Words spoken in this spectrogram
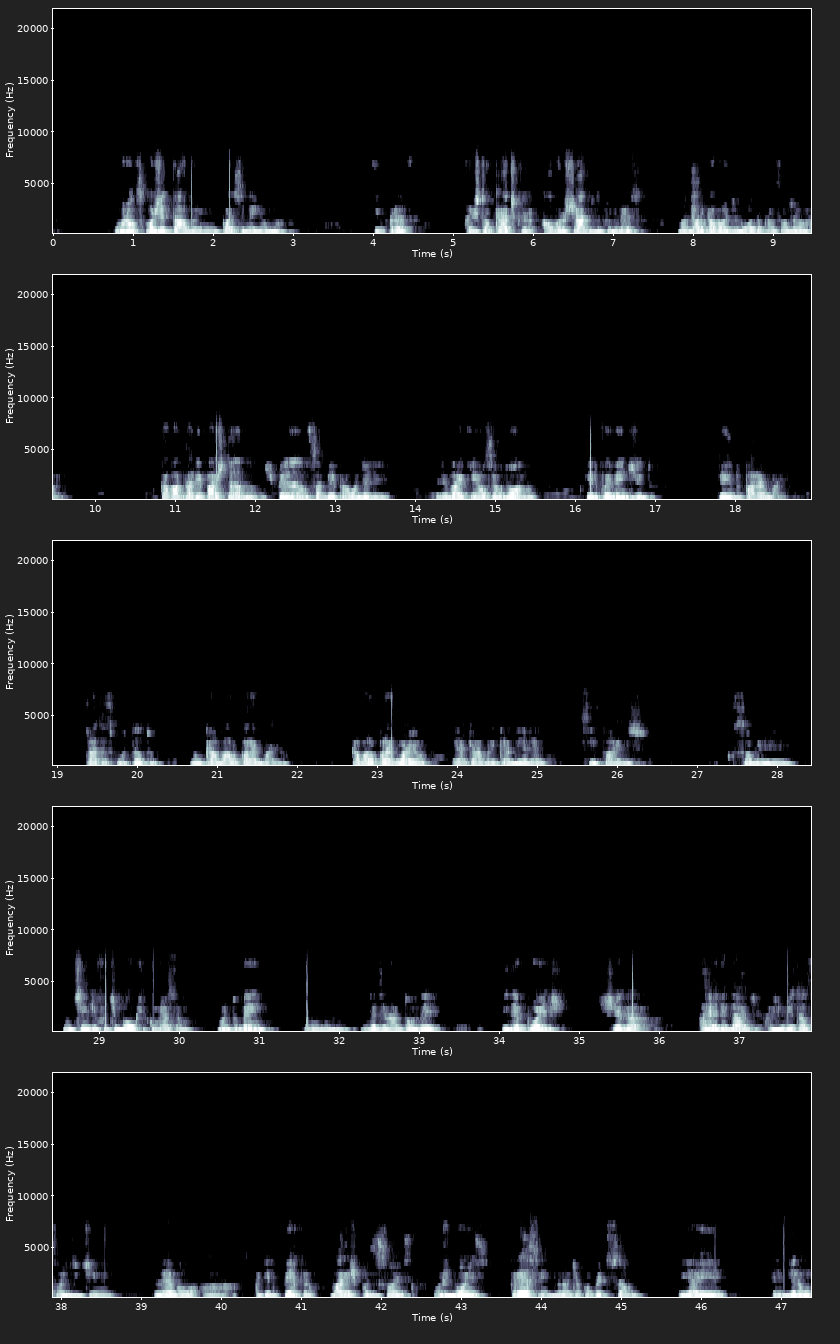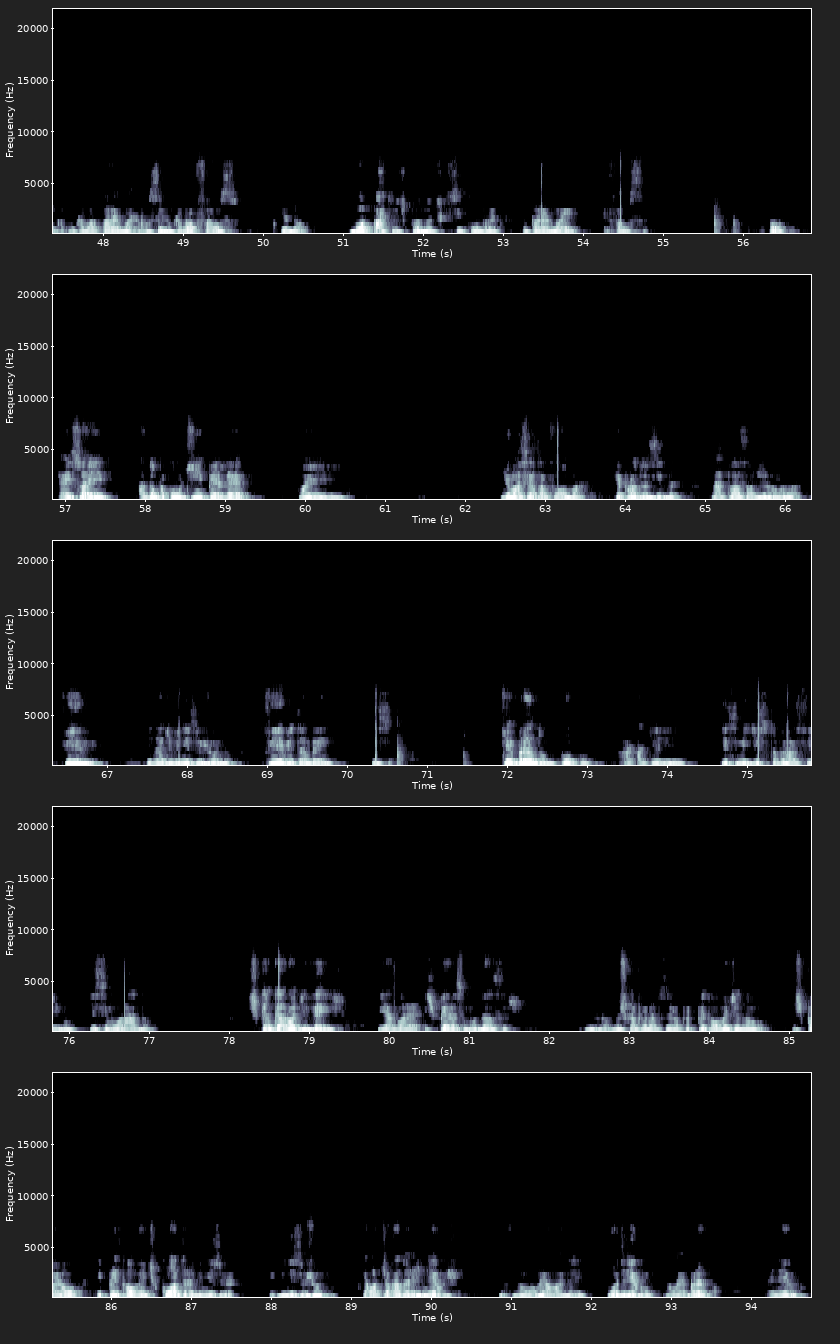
Como não se cogitava, em hipótese nenhuma, ir para aristocrática Álvaro Chaves do Fluminense, mandaram o cavalo de volta para São Januário. O cavalo está ali pastando, esperando saber para onde ele, ele vai, quem é o seu dono, porque ele foi vendido veio do Paraguai. Trata-se, portanto, de um cavalo paraguaio. O cavalo paraguaio é aquela brincadeira que se faz sobre um time de futebol que começa muito bem um determinado torneio e depois chega a realidade, as limitações do time levam a, a que ele perca várias posições, os bons crescem durante a competição e aí ele vira um, um cavalo paraguaio, ou seja, um cavalo falso, porque no, boa parte dos produtos que se compra no Paraguai é falsa. Bom, é isso aí. A dupla Coutinho e Pelé foi, de uma certa forma, reproduzida na atuação de Lula, firme, e na de Vinícius Júnior, firme também, quebrando um pouco aquele que se me disse sobre o racismo dissimulado, escancarou de vez e agora espera-se mudanças nos campeonatos europeus, principalmente no espanhol e principalmente contra Vinícius, Vinícius Júnior. Que há outros jogadores negros no Real Madrid. Rodrigo não é branco, é negro.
